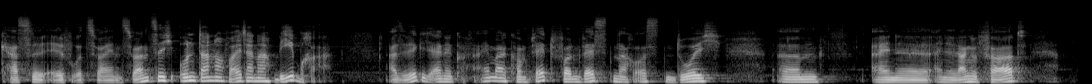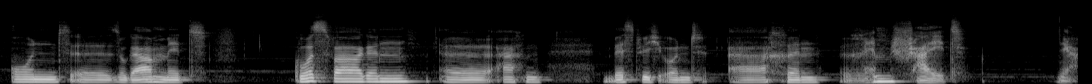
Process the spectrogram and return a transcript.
Kassel 11.22 Uhr und dann noch weiter nach Bebra. Also wirklich eine, einmal komplett von Westen nach Osten durch. Ähm, eine, eine lange Fahrt und äh, sogar mit Kurswagen, äh, Aachen, Bestwig und Aachen-Remscheid. Ja.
